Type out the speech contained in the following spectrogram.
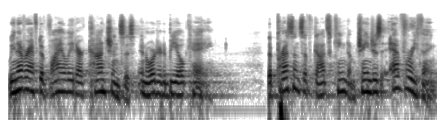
We never have to violate our consciences in order to be okay. The presence of God's kingdom changes everything.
